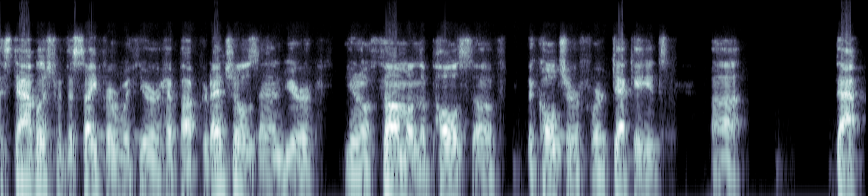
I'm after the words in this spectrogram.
established with the cipher with your hip hop credentials and your you know thumb on the pulse of the culture for decades uh, that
